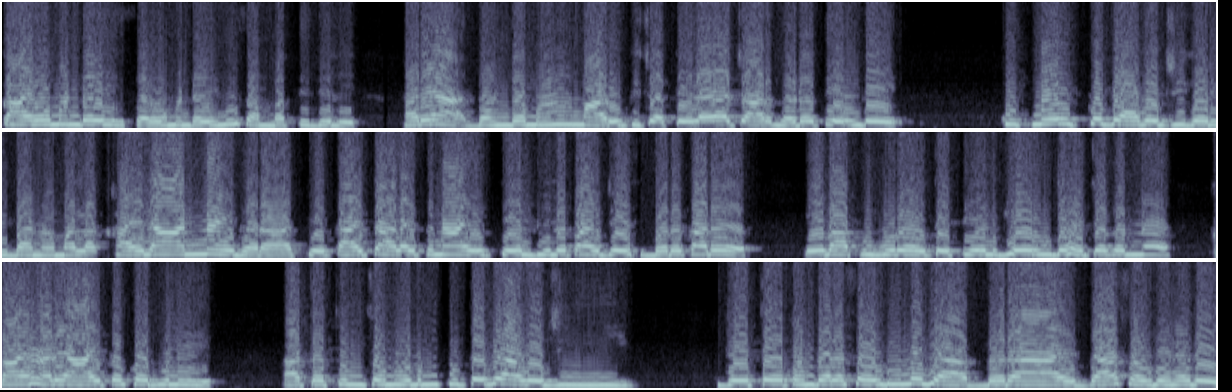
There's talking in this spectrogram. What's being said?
काय हो मंडळी? सर्व मंडळींनी संमती दिली. हऱ्या दंड म्हणून मारुतीच्या तेलाला चार घड तेल दे. कुठनं इतकं द्यावं जी गरीबानं? मला खायला आण नाही घरात. ते काय चालायचं नाही? तेल दिलं पाहिजे बरं कार ए बापू गुरव ते तेल घे उद्या ह्याच्याकडनं. काय हरे ऐक कबुली. आता तुमचं मोडून कुठं द्यावं जी? देतो पण जरा सवडीनं घ्या. बराय जा सवडीनं दे.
